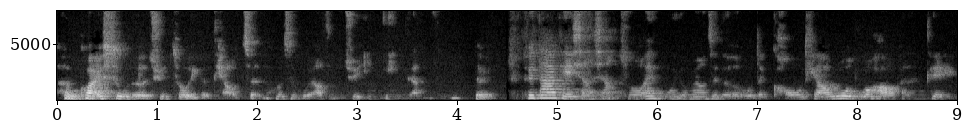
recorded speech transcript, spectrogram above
很快速的去做一个调整，或者我要怎么去应应这样子。对，所以大家可以想想说，哎，我有没有这个我的口条？如果不够好，可能可以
